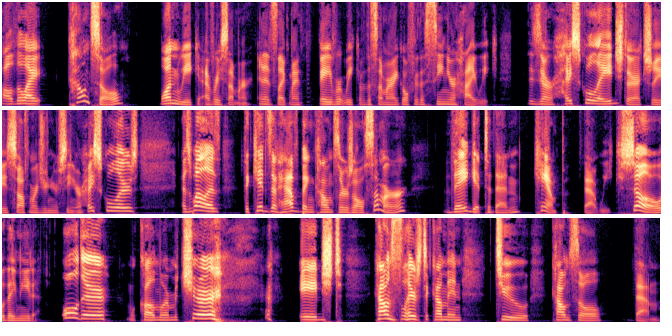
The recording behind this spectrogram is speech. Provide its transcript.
although I counsel one week every summer, and it's like my favorite week of the summer, I go for the senior high week. These are high school age, they're actually sophomore, junior, senior high schoolers, as well as the kids that have been counselors all summer they get to then camp that week. So they need older, we'll call more mature, aged counselors to come in to counsel them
